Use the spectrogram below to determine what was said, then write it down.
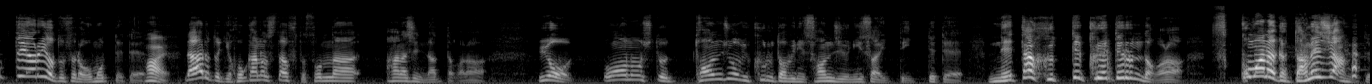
ってやるよとすら思ってて、はい。である時他のスタッフとそんな話になったから「いやあの人誕生日来るたびに32歳って言っててネタ振ってくれてるんだから突っ込まなきゃダメじゃん」って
